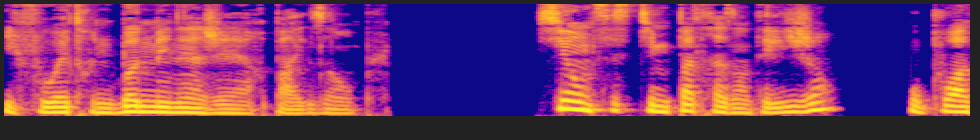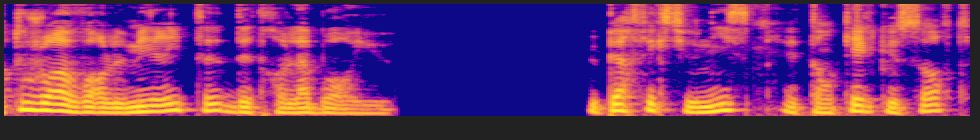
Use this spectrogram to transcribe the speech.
il faut être une bonne ménagère, par exemple. Si on ne s'estime pas très intelligent, on pourra toujours avoir le mérite d'être laborieux. Le perfectionnisme est en quelque sorte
